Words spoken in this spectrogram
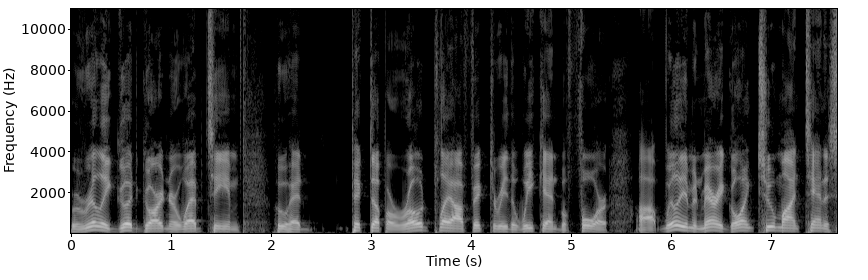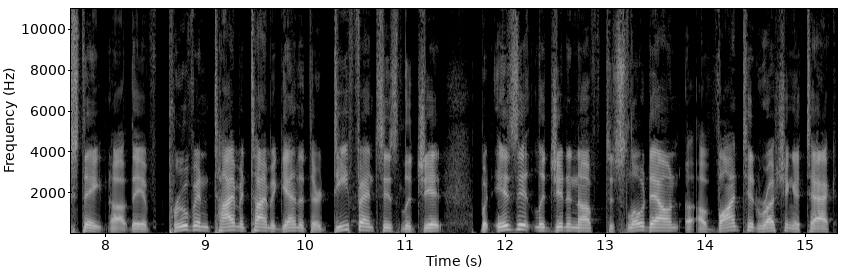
really good Gardner Webb team who had picked up a road playoff victory the weekend before. Uh, William and Mary going to Montana State. Uh, they have proven time and time again that their defense is legit, but is it legit enough to slow down a, a vaunted rushing attack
